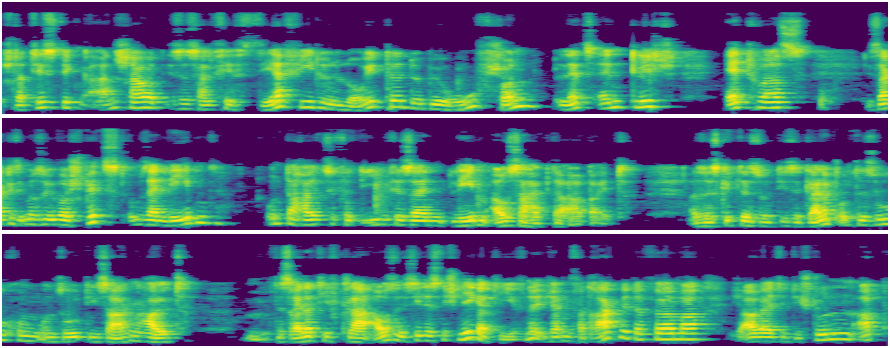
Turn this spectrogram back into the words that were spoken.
Statistiken anschaut, ist es halt für sehr viele Leute der Beruf schon letztendlich etwas, ich sage das immer so überspitzt, um sein Leben Unterhalt zu verdienen für sein Leben außerhalb der Arbeit. Also es gibt ja so diese Gallup-Untersuchungen und so, die sagen halt hm, das relativ klar aus und ich sehe das nicht negativ. Ne? Ich habe einen Vertrag mit der Firma, ich arbeite die Stunden ab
